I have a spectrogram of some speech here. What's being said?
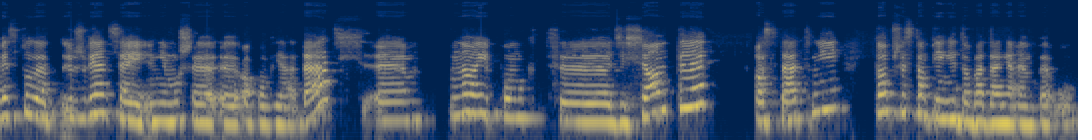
Więc tu już więcej nie muszę opowiadać. No i punkt dziesiąty, ostatni to przystąpienie do badania MPU.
